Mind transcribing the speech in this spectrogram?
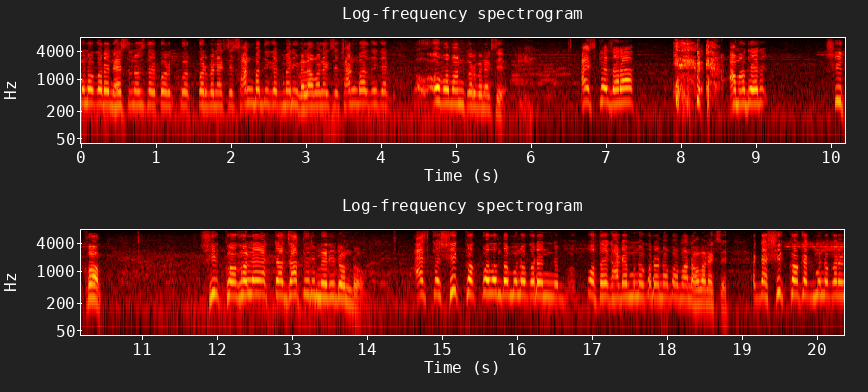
মনে করেন হেস্তেন হেস্তে করবে নাকছে সাংবাদিক এক মেরি ফেলা বানাইছে সাংবাদিক এক অপমান করবে নাকছে আজকে যারা আমাদের শিক্ষক শিক্ষক হলে একটা জাতির মেরুদণ্ড। আজকে শিক্ষক পর্যন্ত মনে করেন পথে ঘাটে মনে করেন অপমান হবে নাকছে একটা শিক্ষক এক মনে করেন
